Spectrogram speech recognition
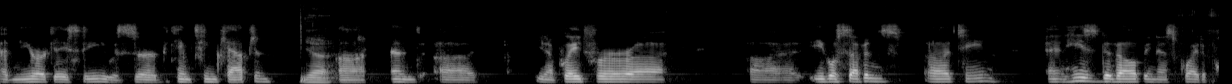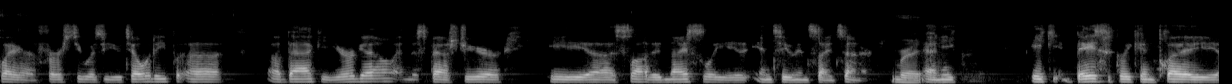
at New York AC, he was became team captain. Yeah and uh, you know played for uh, uh, Eagle Sevens uh, team, and he's developing as quite a player. First, he was a utility uh, back a year ago, and this past year he slotted nicely into inside center. Right, and he he basically can play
